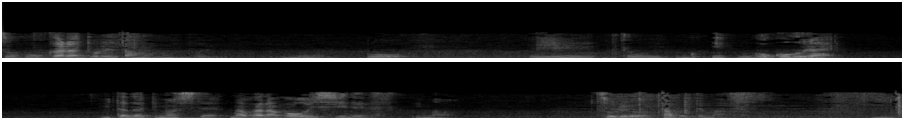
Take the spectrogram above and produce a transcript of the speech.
そこから取れたものというのをえーっと 5, 個ぐらいいただきましてなかなか美味しいです今。それを食べてます。うん。と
